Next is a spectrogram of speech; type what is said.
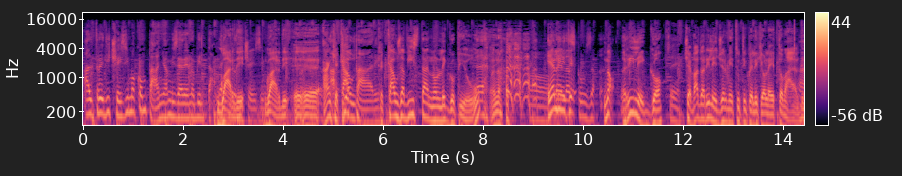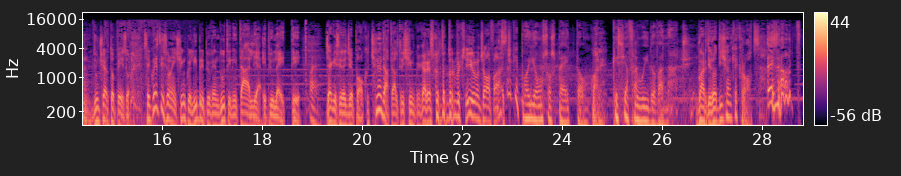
al tredicesimo compagno a miseria e nobiltà. Guardi, guardi, eh, anche A che cau- pari. che causa vista non leggo più. Eh. No. e al bella limite, scusa. no, rileggo, Sì. cioè vado a rileggermi tutti quelli che ho letto, ma Ah. di, di un certo peso. Se questi sono i cinque libri più venduti in Italia e più letti, Eh. già che si legge poco, ce ne date altri cinque, cari ascoltatori, perché io non ce la Ma faccio. sai che poi io ho un sospetto? Quale? Che sia fluido Vannacci. Guardi, lo dice anche Crozza. Esatto.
